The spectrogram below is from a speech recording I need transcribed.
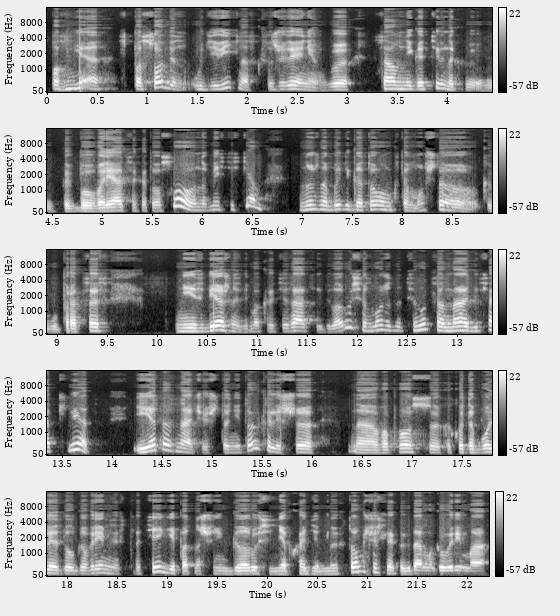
вполне способен удивить нас, к сожалению, в самых негативных как бы, вариациях этого слова, но вместе с тем нужно быть готовым к тому, что как бы, процесс неизбежной демократизации Беларуси он может затянуться на десятки лет. И это значит, что не только лишь э, вопрос какой-то более долговременной стратегии по отношению к Беларуси необходим, но и в том числе, когда мы говорим о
